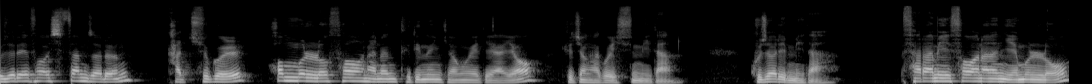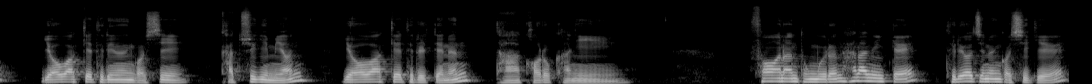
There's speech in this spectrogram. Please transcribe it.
구절에서 13절은 가축을 헌물로 서원하는 드리는 경우에 대하여 규정하고 있습니다. 9절입니다. 사람이 서원하는 예물로 여호와께 드리는 것이 가축이면 여호와께 드릴 때는 다 거룩하니 서원한 동물은 하나님께 드려지는 것이기에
